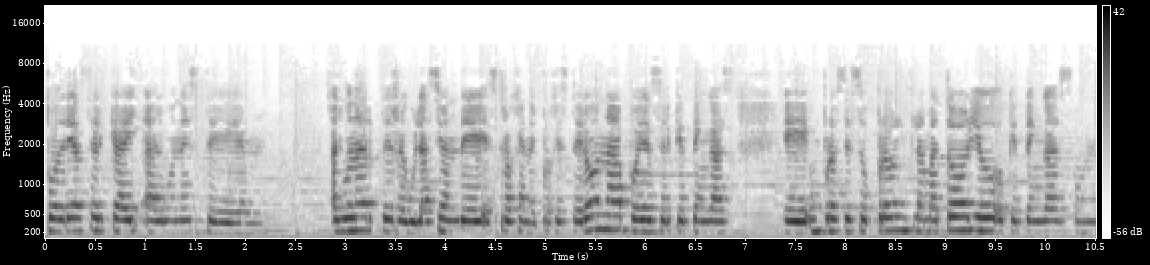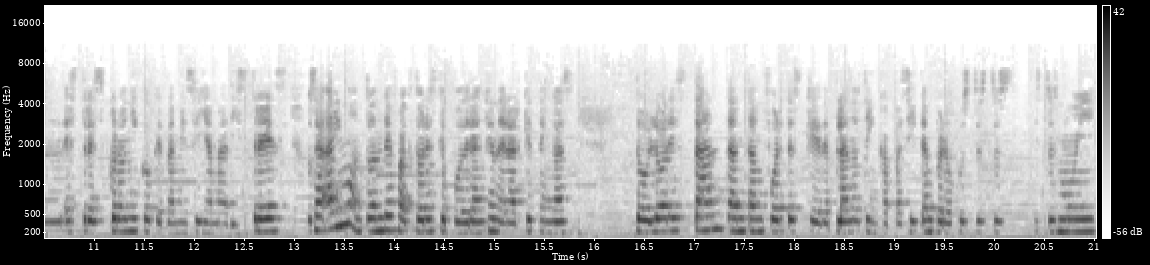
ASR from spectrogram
podría ser que hay algún este alguna desregulación de estrógeno y progesterona, puede ser que tengas eh, un proceso proinflamatorio o que tengas un estrés crónico que también se llama distrés. O sea, hay un montón de factores que podrían generar que tengas dolores tan, tan, tan fuertes que de plano te incapaciten, pero justo esto es, esto es muy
